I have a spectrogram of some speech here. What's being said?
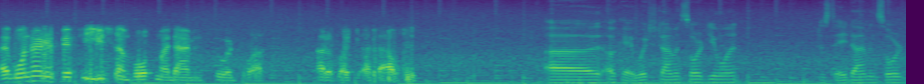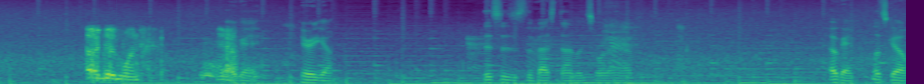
I have 150 use on both my diamond swords left, out of like a thousand. Uh, okay, which diamond sword do you want? Just a diamond sword? A good one. Yeah. Okay, here you go. This is the best diamond sword I have. Okay, let's go.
